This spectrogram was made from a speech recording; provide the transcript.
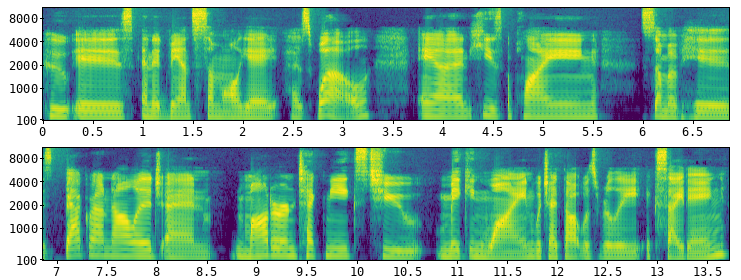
who is an advanced sommelier as well. And he's applying some of his background knowledge and modern techniques to making wine, which I thought was really exciting.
